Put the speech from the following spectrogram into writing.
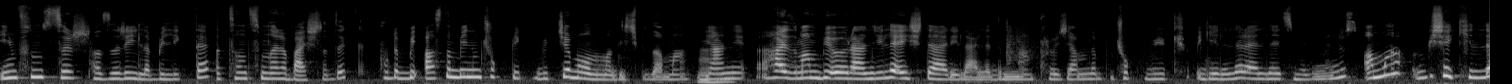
influencer pazarıyla birlikte tanıtımlara başladık. Burada bir, aslında benim çok büyük bütçem olmadı hiçbir zaman. Yani her zaman bir öğrenciyle eşdeğer ilerledim ben projemde. Çok büyük gelirler elde etmedim henüz. Ama bir şekilde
